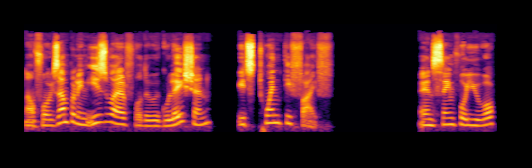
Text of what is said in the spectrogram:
Now, for example, in Israel, for the regulation, it's 25. And same for Europe.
